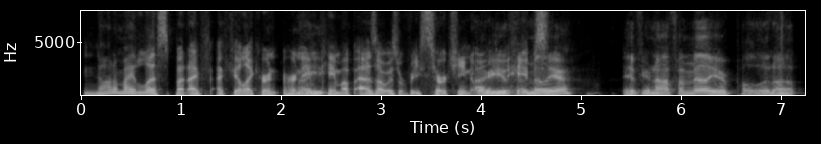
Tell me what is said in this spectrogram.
Not on my list, but I, f- I feel like her her name you- came up as I was researching. Are old you names. familiar? If you're not familiar, pull it up.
